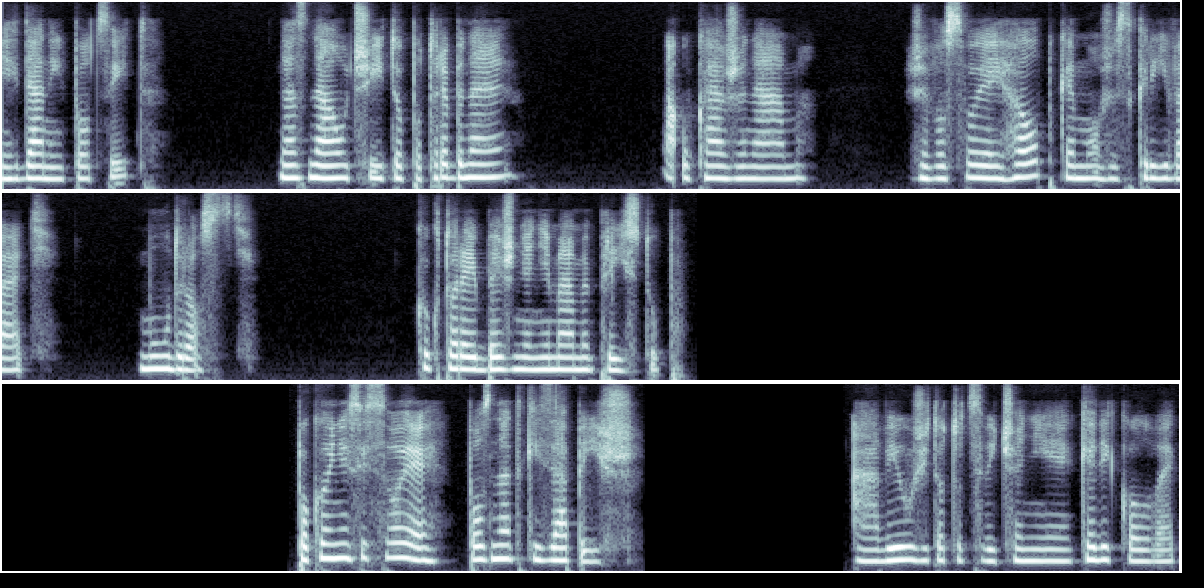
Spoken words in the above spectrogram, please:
nech daný pocit nás naučí to potrebné a ukáže nám, že vo svojej hĺbke môže skrývať múdrosť, ku ktorej bežne nemáme prístup. Pokojne si svoje poznatky zapíš a využi toto cvičenie kedykoľvek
